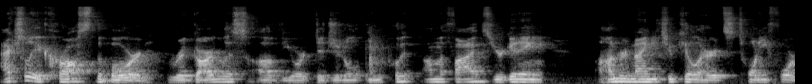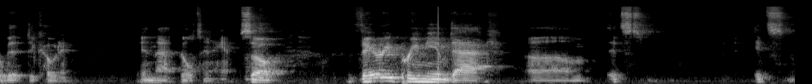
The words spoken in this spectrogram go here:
actually across the board, regardless of your digital input on the fives, you're getting 192 kilohertz, 24 bit decoding in that built-in amp. So very premium DAC. Um, it's it's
